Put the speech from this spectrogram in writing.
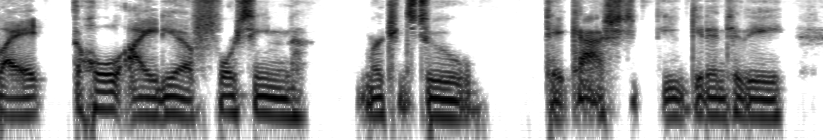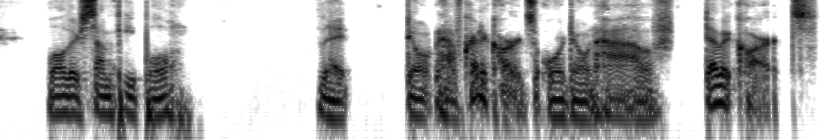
But the whole idea of forcing merchants to take cash, you get into the, well, there's some people that don't have credit cards or don't have debit cards.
